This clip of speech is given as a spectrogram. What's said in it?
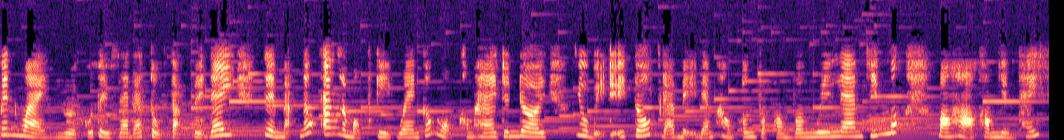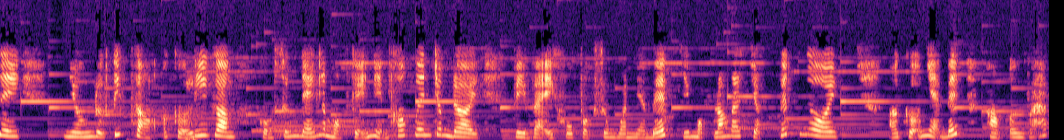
bên ngoài, người của tề gia đã tụ tập về đây. Tề mặt nấu ăn là một kỳ quan có một không hai trên đời. Dù vị trí tốt đã bị đám hồng ưng và phòng vân William chiếm mất, bọn họ không nhìn thấy gì. Nhưng được tiếp cận ở cửa ly gần cũng xứng đáng là một kỷ niệm khó quên trong đời. Vì vậy, khu vực xung quanh nhà bếp chỉ một lon đã chật đích người. Ở cửa nhà bếp, Hồng Ưng và Hắc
